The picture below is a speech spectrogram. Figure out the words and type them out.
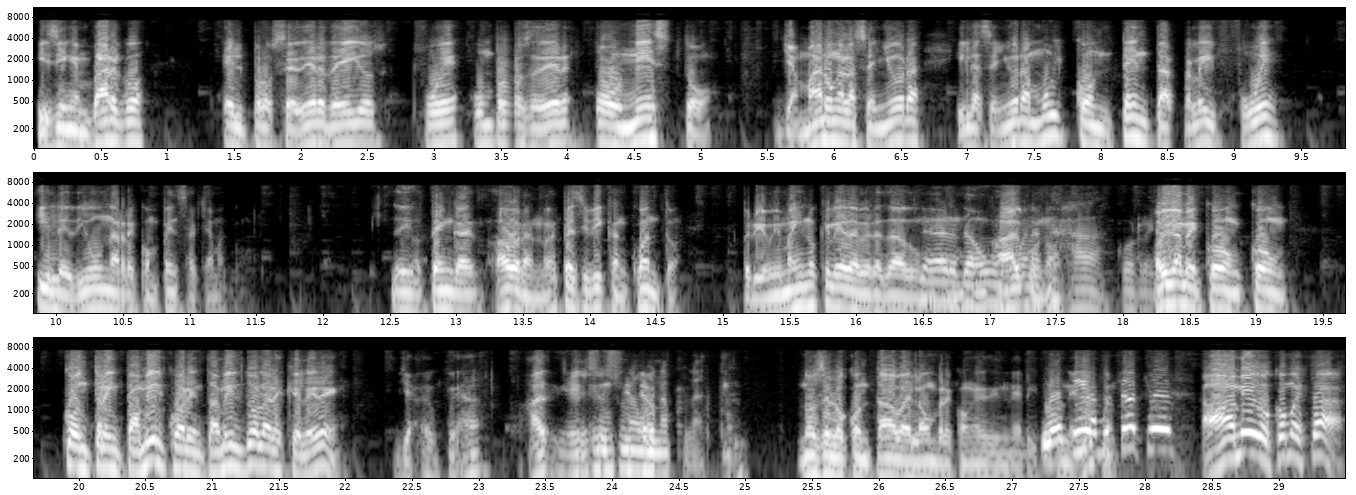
Y sin embargo, el proceder de ellos fue un proceder honesto. Llamaron a la señora y la señora muy contenta, Arley, fue y le dio una recompensa al chamaco. Le dijo, tenga, ahora no especifican cuánto, pero yo me imagino que le debe haber dado un, algo, ¿no? tajada. Óigame, con, con, con 30 mil, 40 mil dólares que le dé. Ya, ajá. Ah, Eso es una buena plata. No se lo contaba el hombre con el dinero. Buenos días, muchachos. Ah, amigo, ¿cómo está?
